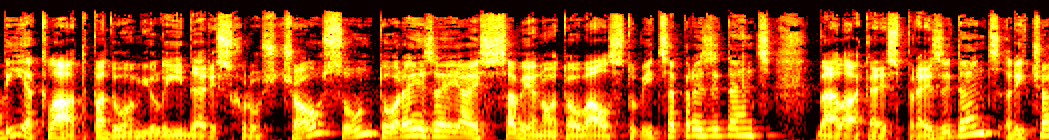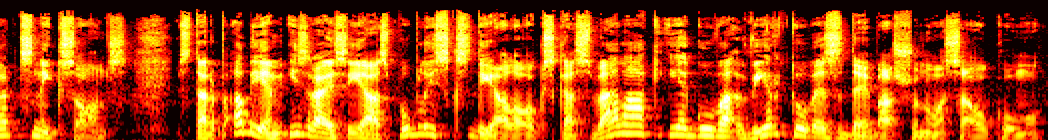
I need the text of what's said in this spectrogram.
bija klāta padomju līderis Hruščovs un toreizējais Savienoto valstu viceprezidents, vēlākais prezidents Ričards Niksons. Starp abiem izraisījās publisks dialogs, kas vēlāk ieguva virtuves debašu nosaukumu.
